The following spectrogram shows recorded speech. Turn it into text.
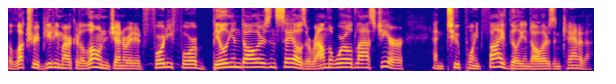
the luxury beauty market alone generated $44 billion in sales around the world last year and $2.5 billion in Canada.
